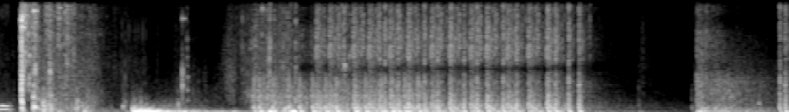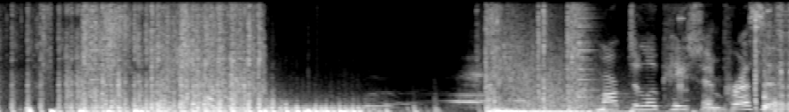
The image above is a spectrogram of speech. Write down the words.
तू Marked a location. Impressive.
